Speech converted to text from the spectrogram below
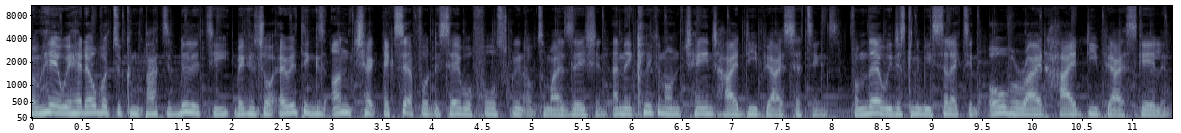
From here, we head over to compatibility, making sure everything is unchecked except for disable full screen optimization, and then clicking on change high DPI settings. From there, we're just going to be selecting override high DPI scaling.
